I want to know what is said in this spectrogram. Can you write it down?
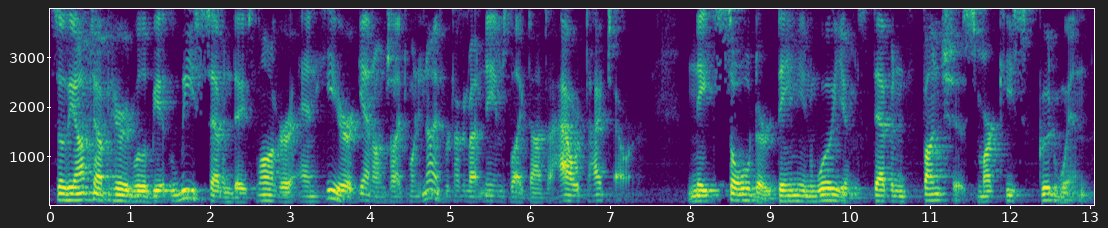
So the opt out period will be at least seven days longer. And here, again, on July 29th, we're talking about names like Dont'a Howard Hightower, Nate Solder, Damien Williams, Devin Funchess, Marquise Goodwin,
